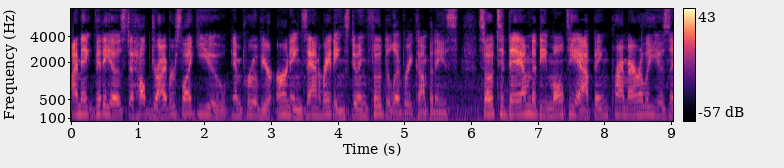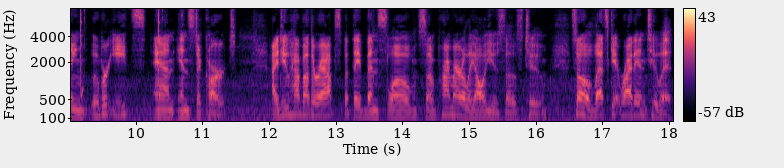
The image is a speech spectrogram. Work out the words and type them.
I make videos to help drivers like you improve your earnings and ratings doing food delivery companies. So today I'm going to be multi-apping, primarily using Uber Eats and Instacart. I do have other apps, but they've been slow, so primarily I'll use those two. So let's get right into it.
